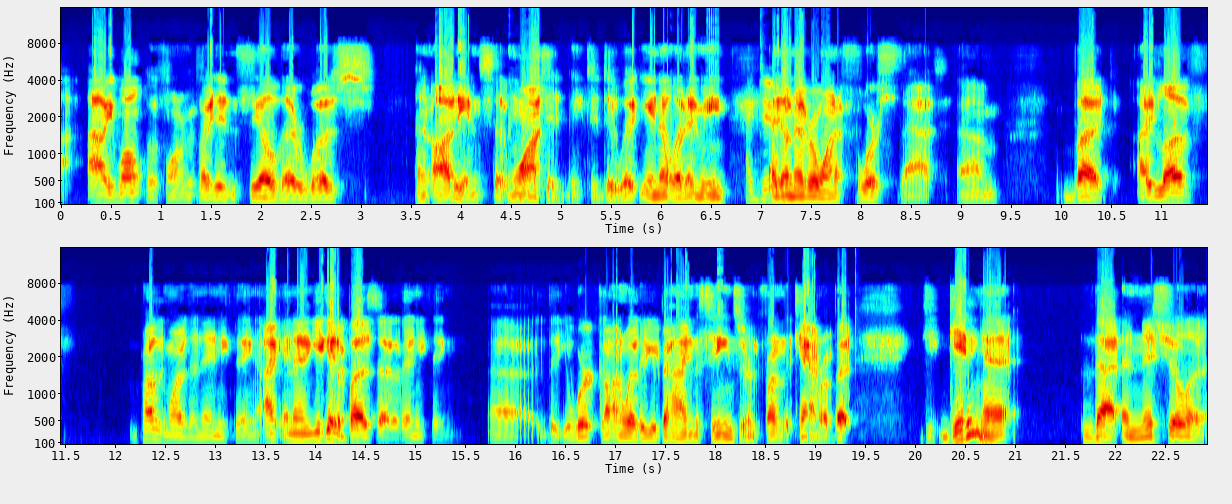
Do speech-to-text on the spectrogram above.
I, won't perform if I didn't feel there was an audience that wanted me to do it. You know what I mean? I do. I don't ever want to force that. Um, but I love probably more than anything. I and then you get a buzz out of anything uh, that you work on, whether you're behind the scenes or in front of the camera. But getting a that initial uh,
